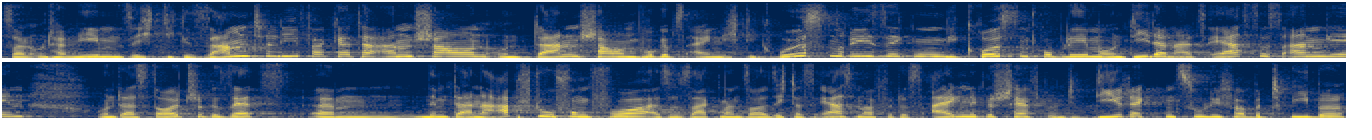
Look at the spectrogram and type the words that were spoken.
sollen Unternehmen sich die gesamte Lieferkette anschauen und dann schauen, wo gibt es eigentlich die größten Risiken, die größten Probleme und die dann als erstes angehen. Und das deutsche Gesetz ähm, nimmt da eine Abstufung vor, also sagt, man soll sich das erstmal für das eigene Geschäft und die direkten Zulieferbetriebe,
